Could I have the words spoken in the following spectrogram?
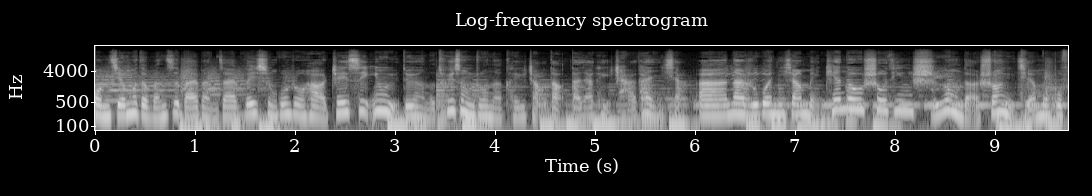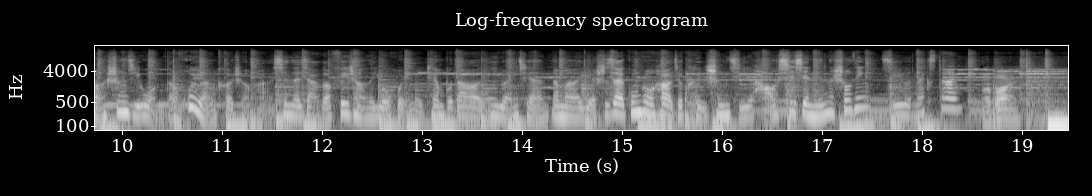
我们节目的文字版本在微信公众号 JC 英语对应的推送中呢可以找到，大家可以查看一下。呃，那如果你想每天都收听实用的双语节目，不妨升级我们的会员课程哈，现在价格非常的优惠，每天不到一元钱。那么也是在公众号就可以升级。好，谢谢您的收听，See you next time，拜拜。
